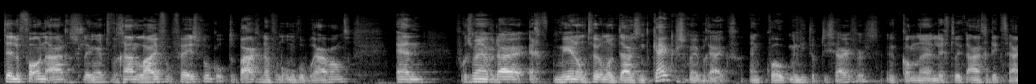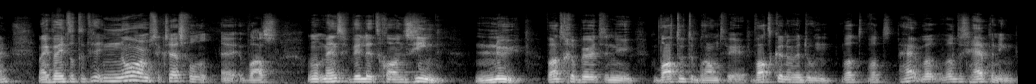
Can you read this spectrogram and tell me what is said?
Telefoon aangeslingerd, we gaan live op Facebook, op de pagina van Omroep Brabant. En volgens mij hebben we daar echt meer dan 200.000 kijkers mee bereikt. En quote me niet op die cijfers, het kan lichtelijk aangedikt zijn. Maar ik weet dat het enorm succesvol was, omdat mensen willen het gewoon zien. Nu. Wat gebeurt er nu? Wat doet de brandweer? Wat kunnen we doen? Wat, wat, hè, wat, wat is happening?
